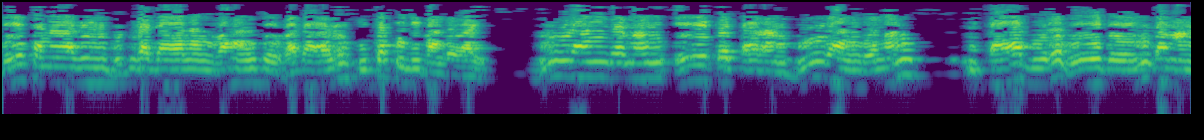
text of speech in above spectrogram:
දේශනාවේ බුදුරජාණන් වහන්සේ වදාළ සිත පිළිබඳවයි. දුරංගමං ඒකතරං දුරංගමං ඉතා දුර වේදෙන් ගමන්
